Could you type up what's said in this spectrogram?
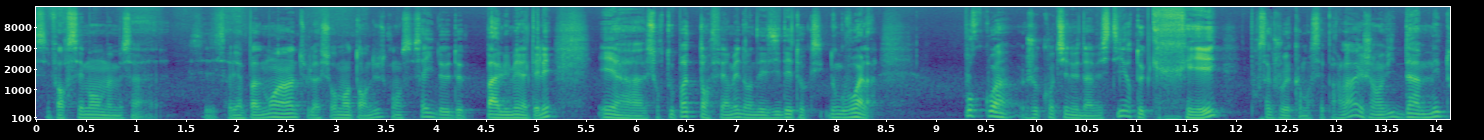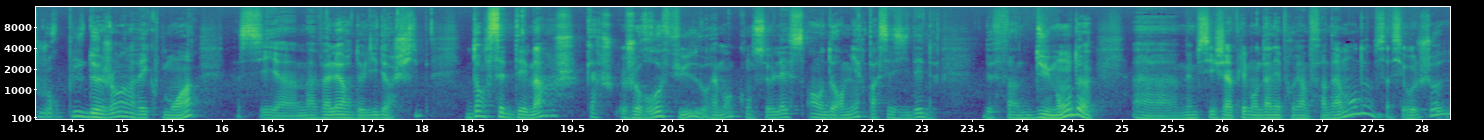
c'est forcément même ça. Ça vient pas de moi, hein, tu l'as sûrement entendu, qu'on essaye de ne pas allumer la télé et euh, surtout pas de t'enfermer dans des idées toxiques. Donc voilà, pourquoi je continue d'investir, de créer, pour ça que je voulais commencer par là, et j'ai envie d'amener toujours plus de gens avec moi, c'est euh, ma valeur de leadership, dans cette démarche, car je refuse vraiment qu'on se laisse endormir par ces idées de de fin du monde, euh, même si j'ai appelé mon dernier programme fin d'un monde, ça c'est autre chose,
